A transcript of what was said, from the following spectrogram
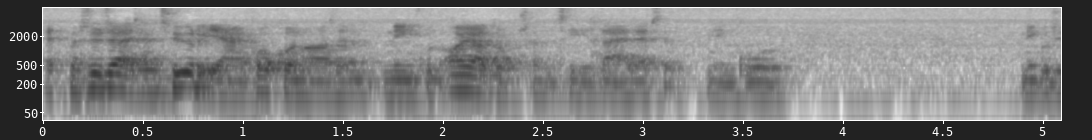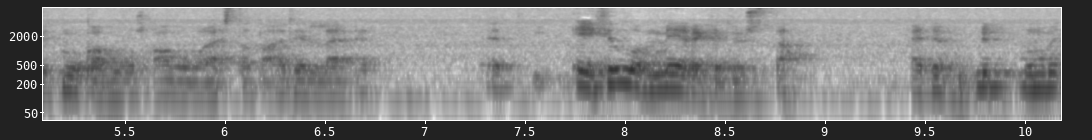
että mä sysäisin syrjään kokonaan sen niin kuin ajatuksen siitä edes että, niin kuin, niin kuin sit mukavuusalueesta tai silleen, että, että ei sillä ole merkitystä. Että nyt mun,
